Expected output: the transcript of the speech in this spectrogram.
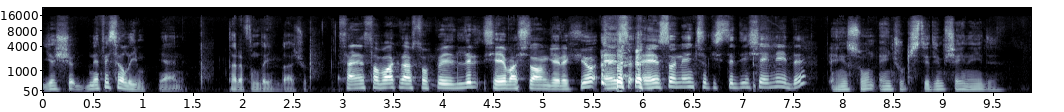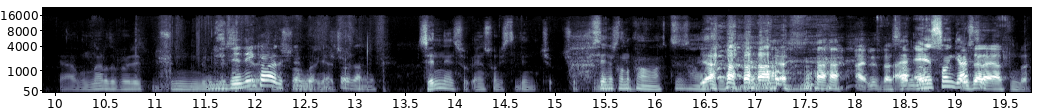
Yaşa, nefes alayım yani tarafındayım daha çok. Seninle sabaha kadar sohbet edilir şeye başlamam gerekiyor. En, son- en son en çok istediğin şey neydi? En son en çok istediğim şey neydi? Ya bunlar da böyle düşünülmesi Dediğin kadar düşünebilirsin. Gerçekten. Senin en çok en son istediğin çok çok Seni konuk almaktı. Hayır lütfen sen En son gerçek- özel hayatında.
